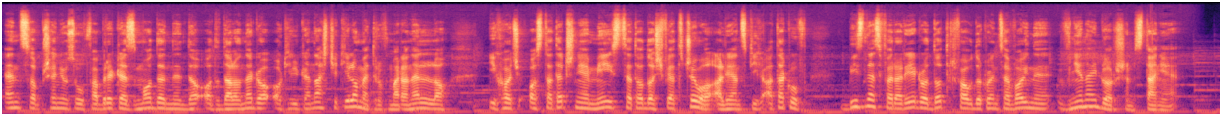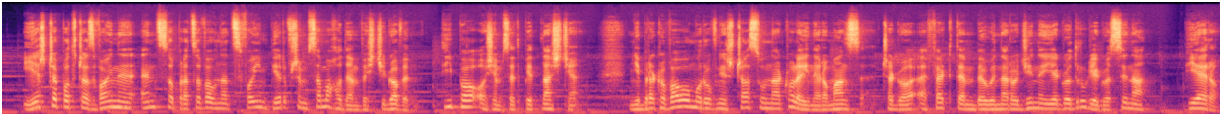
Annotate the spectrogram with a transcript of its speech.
Enzo przeniósł fabrykę z Modeny do oddalonego o kilkanaście kilometrów Maranello i choć ostatecznie miejsce to doświadczyło alianckich ataków, biznes Ferrariego dotrwał do końca wojny w nie najgorszym stanie. I jeszcze podczas wojny Enzo pracował nad swoim pierwszym samochodem wyścigowym, Tipo 815. Nie brakowało mu również czasu na kolejne romanse, czego efektem były narodziny jego drugiego syna, Piero,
